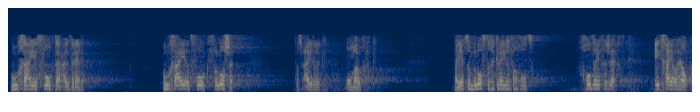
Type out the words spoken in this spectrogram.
Hoe ga je het volk daaruit redden? Hoe ga je dat volk verlossen? Dat is eigenlijk onmogelijk. Maar je hebt een belofte gekregen van God. God heeft gezegd, ik ga jou helpen.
